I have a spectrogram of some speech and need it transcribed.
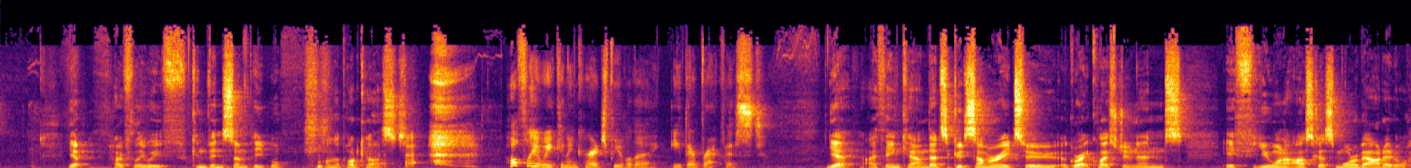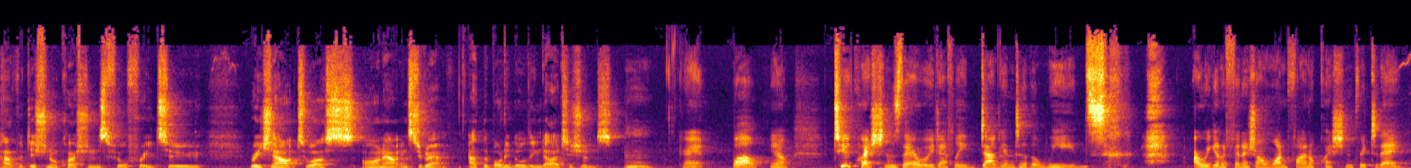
Yep. Hopefully, we've convinced some people on the podcast. Hopefully, we can encourage people to eat their breakfast. Yeah, I think um, that's a good summary to a great question. And if you want to ask us more about it or have additional questions, feel free to reach out to us on our Instagram at the Bodybuilding Dietitians. Mm, great. Well, you know, two questions there. We definitely dug into the weeds. Are we going to finish on one final question for today?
